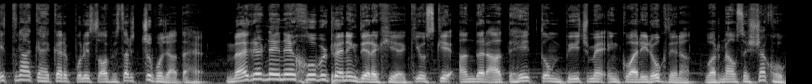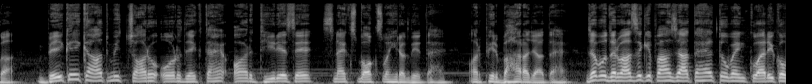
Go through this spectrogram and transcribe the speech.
इतना कहकर पुलिस ऑफिसर चुप हो जाता है। मैग्रेट ने इन्हें खूब ट्रेनिंग दे रखी है कि उसके अंदर आते ही तुम बीच में इंक्वायरी रोक देना, वरना उसे शक होगा। बेकरी का आदमी चारों ओर देखता है और धीरे से स्नैक्स बॉक्स वहीं रख देता है और फिर बाहर आ जाता है। जब वो दरवाजे के पास जाता है तो वह इंक्वायरी को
